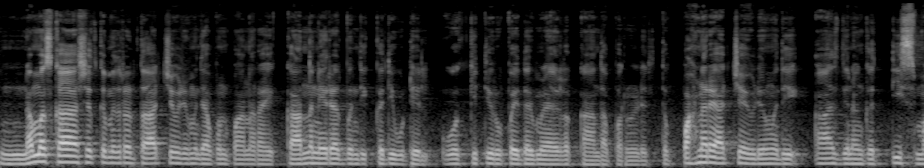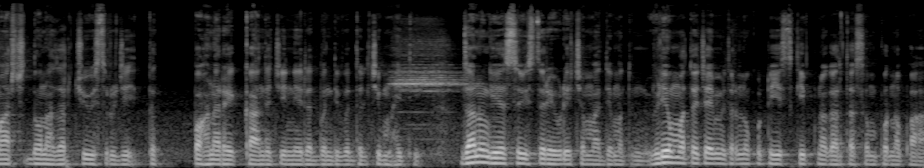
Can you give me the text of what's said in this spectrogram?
नमस्कार शेतकरी मित्रांनो. तर आजच्या व्हिडिओमध्ये आपण पाहणार आहे कांदा निर्यात बंदी कधी उठेल व किती रुपये दर मिळालेला कांदा परवडेल? तर पाहणार आहे आजच्या व्हिडिओमध्ये आज दिनांक तीस मार्च दोन हजार चोवीस रोजी. तर पाहणार आहे कांद्याची निर्यातबंदीबद्दलची माहिती. जाणून घ्या सविस्तर व्हिडिओच्या माध्यमातून. व्हिडिओ महत्त्वाचे आहे मित्रांनो कुठेही स्किप न करता संपूर्ण पहा.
